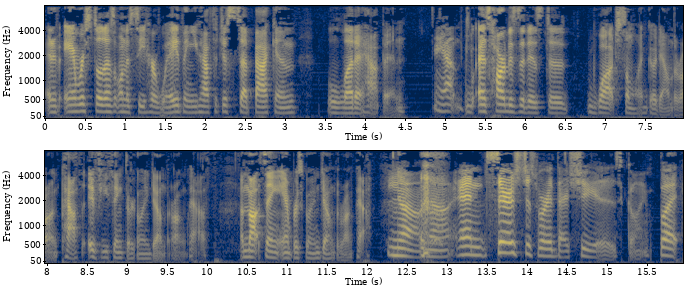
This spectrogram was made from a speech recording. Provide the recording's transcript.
And if Amber still doesn't want to see her way, then you have to just step back and let it happen. Yeah. As hard as it is to watch someone go down the wrong path if you think they're going down the wrong path. I'm not saying Amber's going down the wrong path. No, no. and Sarah's just worried that she is going. But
